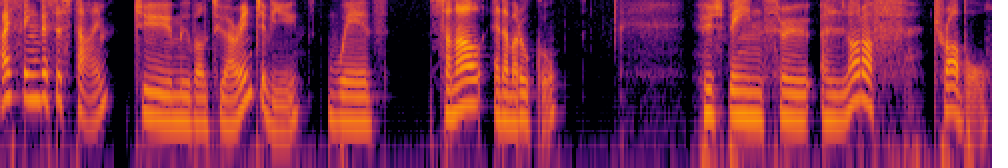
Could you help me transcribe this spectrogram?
I think this is time to move on to our interview with Sanal Edamaruku, who's been through a lot of trouble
